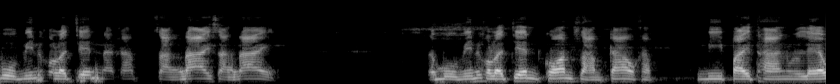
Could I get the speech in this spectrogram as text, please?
บู่มิ้นคอลลาเจนนะครับ สั่งได้สั่งได้สบู่มิ้นคอลลาเจนก้อนสามเก้าครับ มีปลายทางแล้ว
